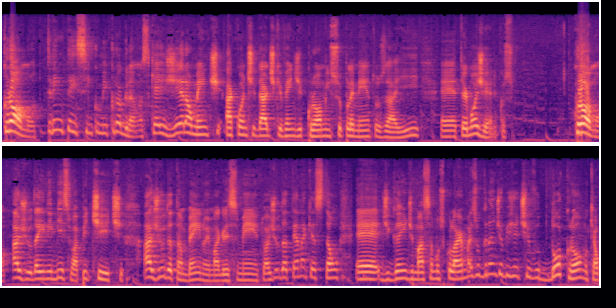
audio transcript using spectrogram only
Cromo, 35 microgramas, que é geralmente a quantidade que vem de cromo em suplementos aí é, termogênicos. Cromo ajuda a inibir seu apetite, ajuda também no emagrecimento, ajuda até na questão é, de ganho de massa muscular, mas o grande objetivo do cromo, que é o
